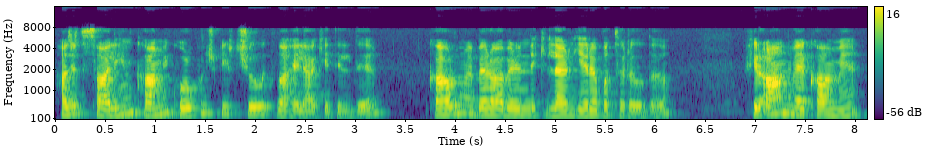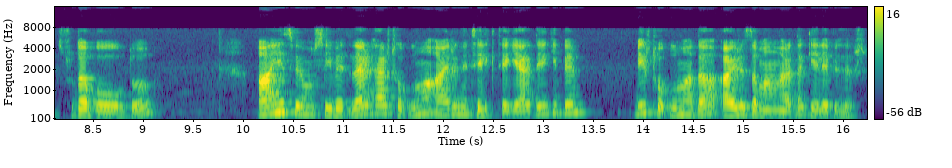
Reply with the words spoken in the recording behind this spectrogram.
Hazreti Salih'in kavmi korkunç bir çığlıkla helak edildi. Karun ve beraberindekiler yere batırıldı. Firavun ve kavmi suda boğuldu. Ayet ve musibetler her topluma ayrı nitelikte geldiği gibi bir topluma da ayrı zamanlarda gelebilir.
